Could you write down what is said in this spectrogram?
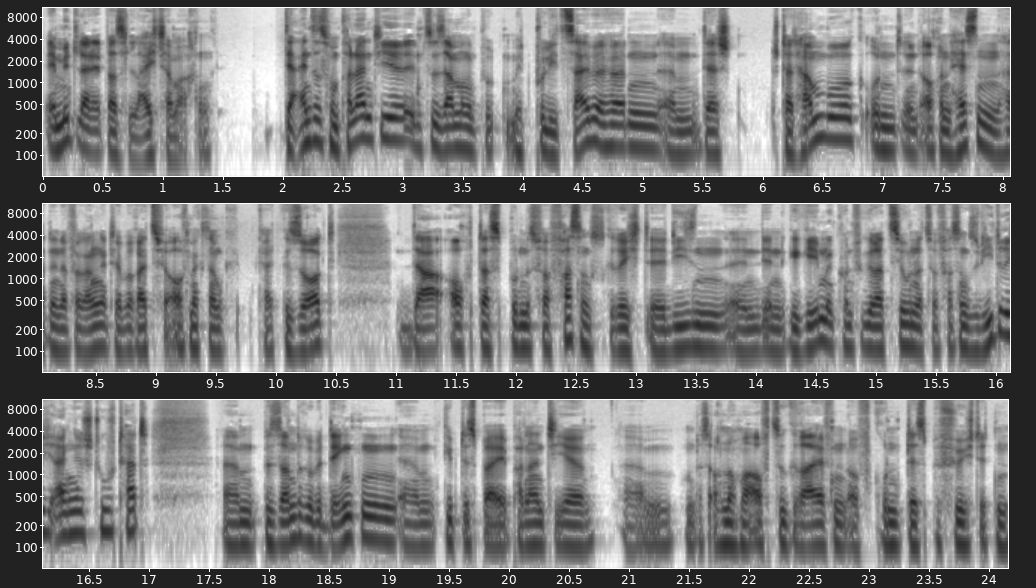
Ermittlern etwas leichter machen. Der Einsatz von Palantir im Zusammenhang mit Polizeibehörden, ähm, der Stadt Hamburg und auch in Hessen hat in der Vergangenheit ja bereits für Aufmerksamkeit gesorgt, da auch das Bundesverfassungsgericht äh, diesen in den gegebenen Konfigurationen als verfassungswidrig eingestuft hat. Ähm, besondere Bedenken ähm, gibt es bei Palantir, ähm, um das auch nochmal aufzugreifen, aufgrund des befürchteten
